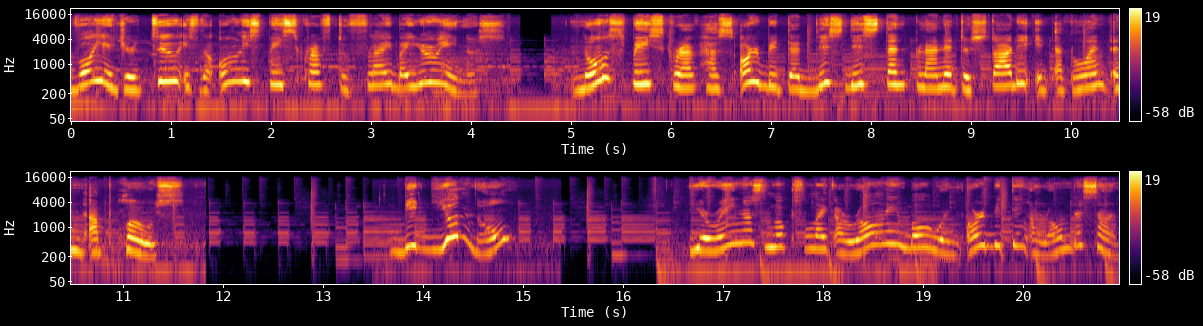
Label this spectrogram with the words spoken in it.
Voyager 2 is the only spacecraft to fly by Uranus. No spacecraft has orbited this distant planet to study it at length and up close. Did you know? Uranus looks like a rolling ball when orbiting around the Sun.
